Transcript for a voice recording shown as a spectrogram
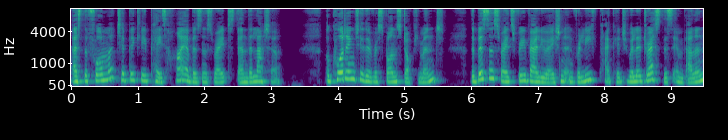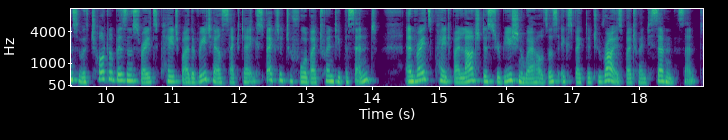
as the former typically pays higher business rates than the latter. According to the response document, the business rates revaluation and relief package will address this imbalance, with total business rates paid by the retail sector expected to fall by 20%, and rates paid by large distribution warehouses expected to rise by 27%.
